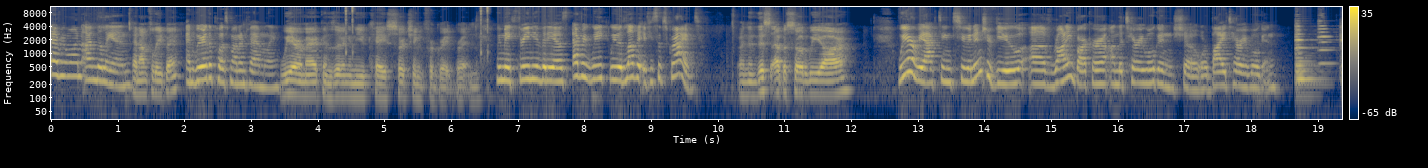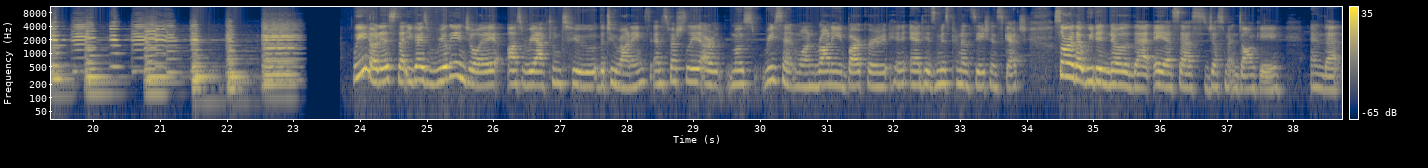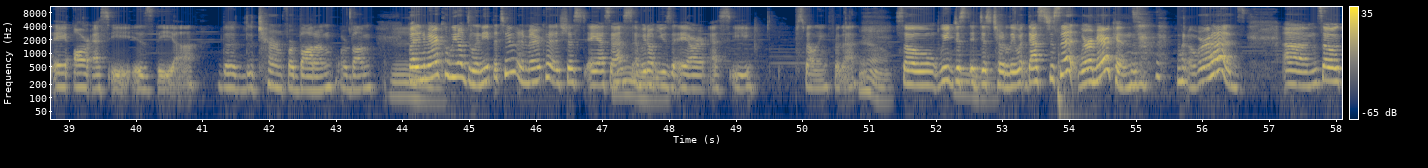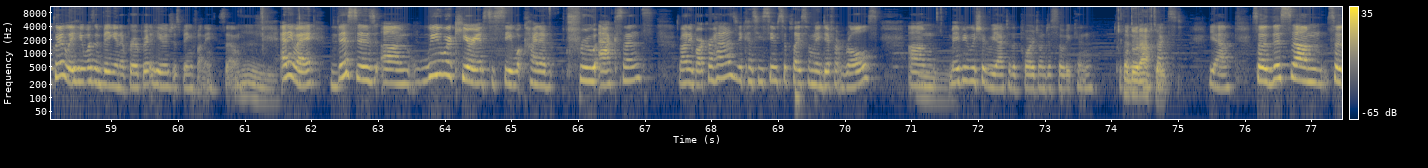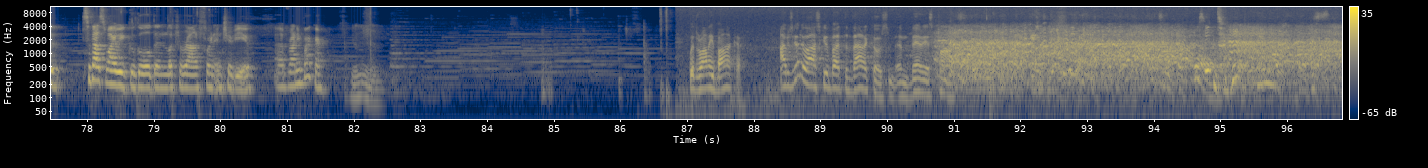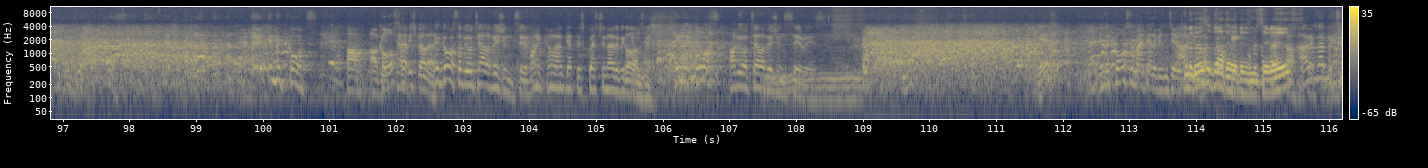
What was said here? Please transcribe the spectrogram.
Hi everyone, I'm Lillian, And I'm Felipe. and we're the Postmodern Family. We are Americans living in the UK searching for Great Britain. We make three new videos every week. We would love it if you subscribed. And in this episode, we are. We are reacting to an interview of Ronnie Barker on the Terry Wogan show, or by Terry Wogan. We noticed that you guys really enjoy us reacting to the two Ronnies, and especially our most recent one, Ronnie Barker and his mispronunciation sketch. Sorry that we didn't know that ASS just meant donkey, and that ARSE is the uh, the the term for bottom or bum. But in America, we don't delineate the two. In America, it's just ASS, and we don't use the ARSE spelling for that. Yeah. So we just it just totally went. That's just it. We're Americans. went over our heads. Um, so clearly he wasn't being inappropriate. He was just being funny. So Mm. anyway, this is um, we were curious to see what kind of true accents Ronnie Barker has because he seems to play so many different roles. Um, Maybe we should react to the porridge one just so we can. We'll do it after. Yeah. So this um so so that's why we googled and looked around for an interview of Ronnie Barker. Mm. with Ronnie Barker. I was going to ask you about the varicose and, and various parts. What's he doing? In the course of, of Course? How do you spell that? In the course of your television series. My God, I'll get this question out if it Go kills on. me. In the course of your television series. Yes? In the course of my television series. In the course of our television What was the series, I remember.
